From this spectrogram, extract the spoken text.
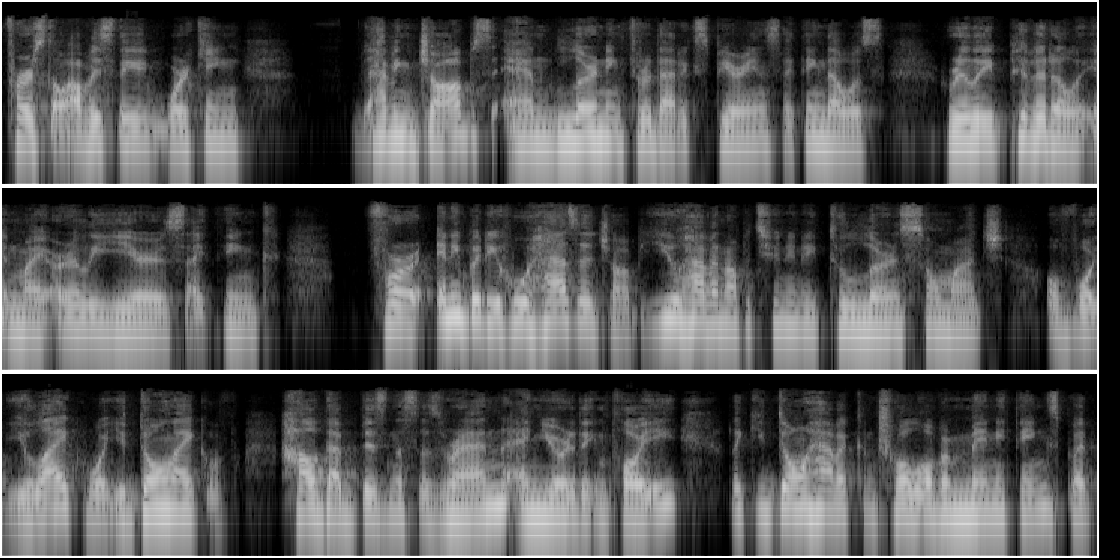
First, obviously working, having jobs and learning through that experience. I think that was really pivotal in my early years. I think for anybody who has a job, you have an opportunity to learn so much of what you like, what you don't like, of how that business is ran, and you're the employee. Like you don't have a control over many things, but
